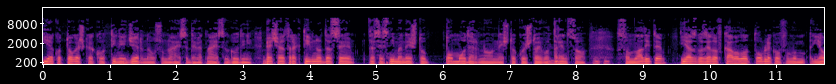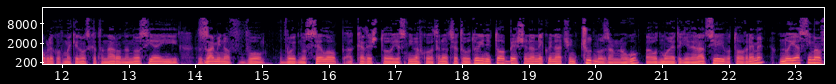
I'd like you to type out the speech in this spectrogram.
Иако тогаш како тинејџер на 18-19 години. Беше атрактивно да се да се снима нешто помодерно, нешто кое што е во тренд со, со младите. И јас го зедов кавалот, облеков, ја облеков македонската народна носија и заминав во во едно село каде што ја снимав кога тренат Светово Тугин и тоа беше на некој начин чудно за многу од мојата генерација и во тоа време, но јас имав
